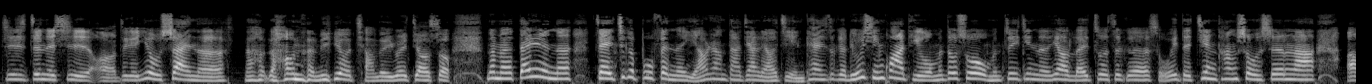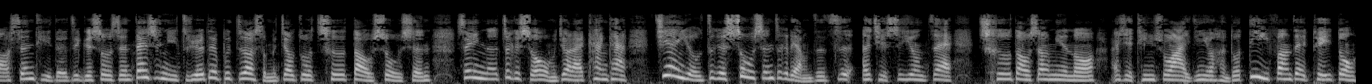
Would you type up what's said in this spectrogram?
这是真的是哦，这个又帅呢，然后然后能力又强的一位教授。那么当然呢，在这个部分呢，也要让大家了解。你看这个流行话题，我们都说我们最近呢要来做这个所谓的健康瘦身啦，啊，身体的这个瘦身。但是你绝对不知道什么叫做车道瘦身。所以呢，这个时候我们就来看看，既然有这个瘦身这个两个字，而且是用在车道上面哦，而且听说啊。经有很多地方在推动，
